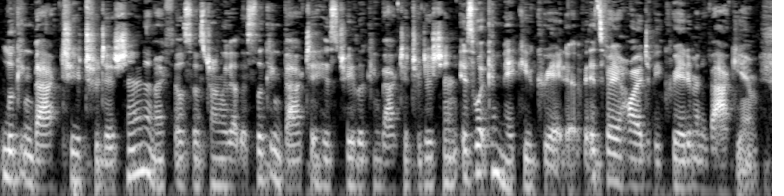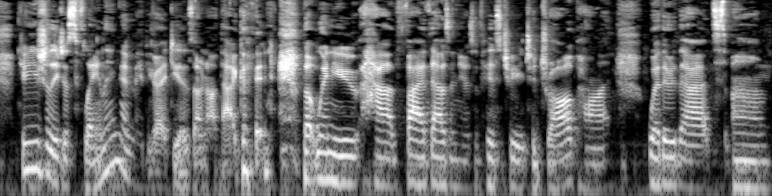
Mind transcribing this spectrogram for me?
looking back to tradition and i feel so strongly about this looking back to history looking back to tradition is what can make you creative. It's very hard to be creative in a vacuum. You're usually just flailing and maybe your ideas are not that good. But when you have 5000 years of history to draw upon whether that's um,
